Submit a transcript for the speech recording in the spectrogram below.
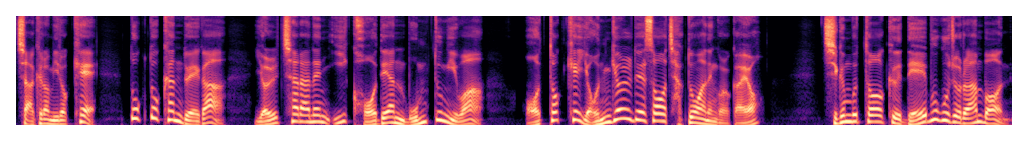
자, 그럼 이렇게 똑똑한 뇌가 열차라는 이 거대한 몸뚱이와 어떻게 연결돼서 작동하는 걸까요? 지금부터 그 내부 구조를 한번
